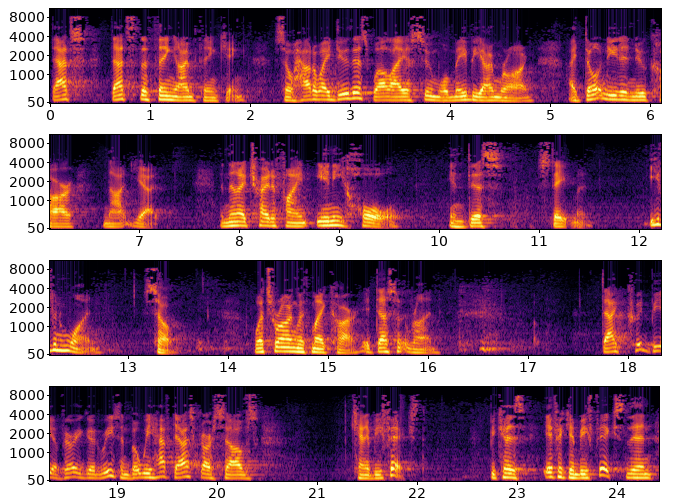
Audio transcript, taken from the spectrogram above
That's, that's the thing I'm thinking. So how do I do this? Well, I assume, well, maybe I'm wrong. I don't need a new car, not yet. And then I try to find any hole in this statement. Even one. So, what's wrong with my car? It doesn't run. That could be a very good reason, but we have to ask ourselves, can it be fixed? Because if it can be fixed, then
